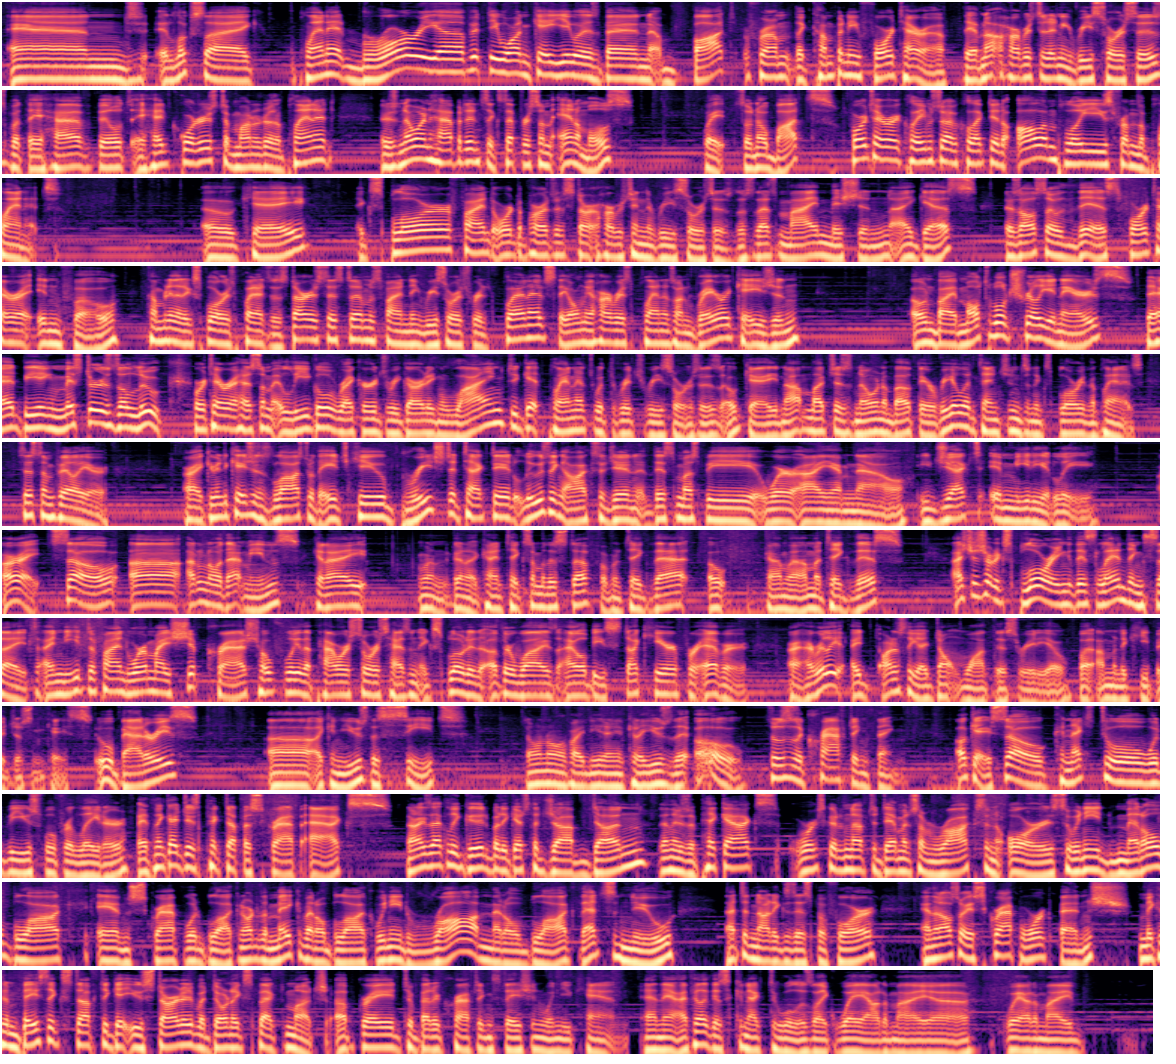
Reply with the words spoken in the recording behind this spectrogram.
And it looks like planet Broria 51KU has been bought from the company Forterra. They have not harvested any resources, but they have built a headquarters to monitor the planet. There's no inhabitants except for some animals. Wait, so no bots? Forterra claims to have collected all employees from the planet. Okay. Explore, find ore deposits, start harvesting the resources. So that's my mission, I guess. There's also this, Forterra Info, company that explores planets and star systems, finding resource-rich planets. They only harvest planets on rare occasion. Owned by multiple trillionaires, the head being Mr. Zaluk. Forterra has some illegal records regarding lying to get planets with rich resources. Okay, not much is known about their real intentions in exploring the planets. System failure. All right, communications lost with HQ. Breach detected. Losing oxygen. This must be where I am now. Eject immediately. All right, so uh, I don't know what that means. Can I? I'm gonna kind of take some of this stuff. I'm gonna take that. Oh, I'm gonna, take this. I should start exploring this landing site. I need to find where my ship crashed. Hopefully the power source hasn't exploded. Otherwise, I will be stuck here forever. All right, I really, I honestly, I don't want this radio, but I'm gonna keep it just in case. Ooh, batteries. Uh, I can use the seat. Don't know if I need any. Can I use the? Oh, so this is a crafting thing. Okay, so connect tool would be useful for later. I think I just picked up a scrap axe. Not exactly good, but it gets the job done. Then there's a pickaxe. Works good enough to damage some rocks and ores. So we need metal block and scrap wood block. In order to make metal block, we need raw metal block. That's new. That did not exist before. And then also a scrap workbench. Make some basic stuff to get you started, but don't expect much. Upgrade to better crafting station when you can. And I feel like this connect tool is like way out of my, uh, way out of my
